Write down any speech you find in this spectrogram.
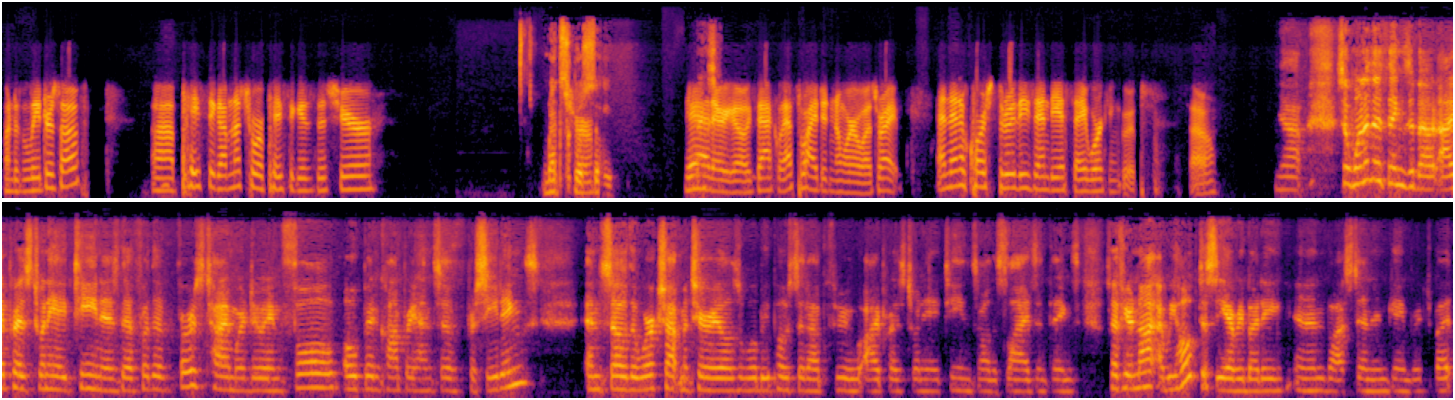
one of the leaders of. Uh, I'm not sure where PASIG is this year. Mexico sure. City. Yeah, there you go. Exactly. That's why I didn't know where it was. Right. And then, of course, through these NDSA working groups. So. Yeah. So one of the things about iPres 2018 is that for the first time, we're doing full, open, comprehensive proceedings and so the workshop materials will be posted up through iPres 2018, so all the slides and things. So if you're not, we hope to see everybody in Boston and Cambridge, but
